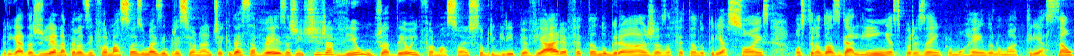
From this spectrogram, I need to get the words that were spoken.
Obrigada, Juliana, pelas informações. O mais impressionante é que dessa vez a gente já viu, já deu informações sobre gripe aviária afetando granjas, afetando criações, mostrando as galinhas, por exemplo, morrendo numa criação.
